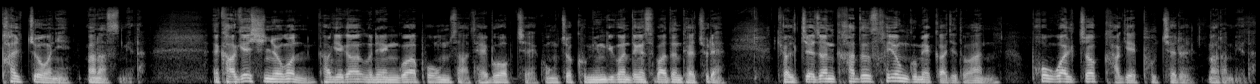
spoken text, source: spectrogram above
8조 원이 많았습니다. 가계 신용은 가계가 은행과 보험사, 대부업체, 공적 금융기관 등에서 받은 대출에 결제 전 카드 사용 금액까지 더한 포괄적 가계 부채를 말합니다.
